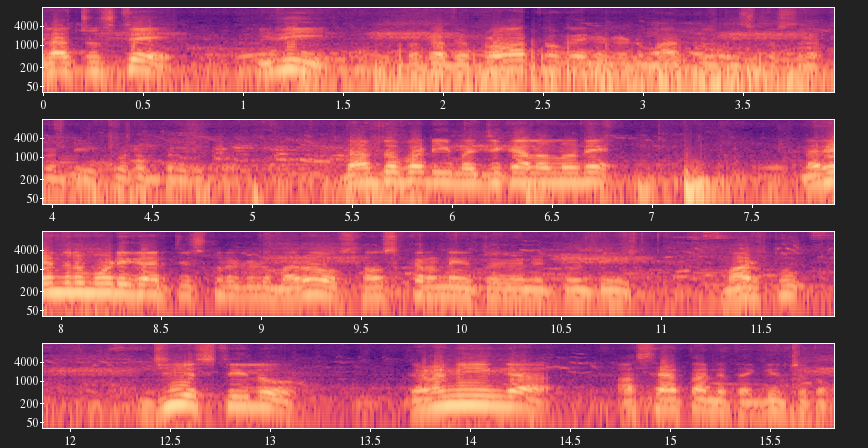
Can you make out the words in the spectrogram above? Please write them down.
ఇలా చూస్తే ఇది ఒక విప్లవాత్మకమైనటువంటి మార్పులు తీసుకొస్తున్నటువంటి కూటమి ప్రభుత్వం. దాంతోపాటు ఈ మధ్యకాలంలోనే నరేంద్ర మోడీ గారు తీసుకున్నటువంటి మరో సంస్కరణయుతమైనటువంటి మార్పు జిఎస్టీలో గణనీయంగా ఆ శాతాన్ని తగ్గించడం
